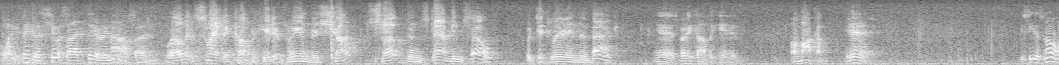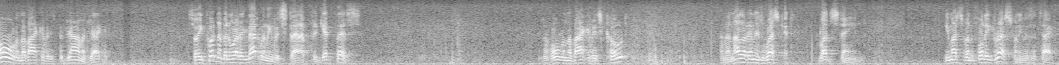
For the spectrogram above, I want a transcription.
What do you think of the suicide theory now, Sergeant? Well, it's slightly complicated for him to shot, slugged, and stabbed himself, particularly in the back. Yeah, it's very complicated. Oh, Markham. Yes. You see, there's no hole in the back of his pajama jacket. So he couldn't have been wearing that when he was stabbed. But get this. There's a hole in the back of his coat and another in his waistcoat, blood-stained. He must have been fully dressed when he was attacked.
